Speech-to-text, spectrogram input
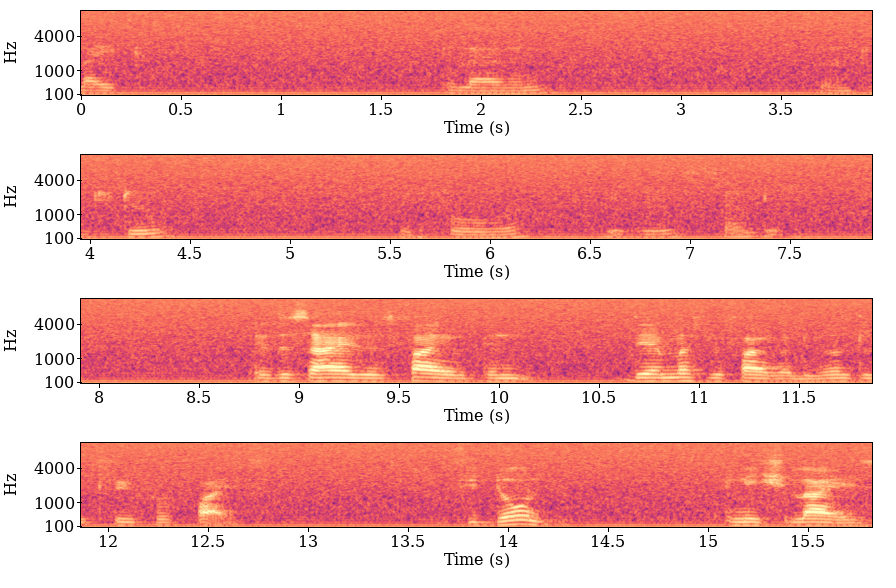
like 11 22 24 this is 70 if the size is 5 then there must be 5 values 1 2 3 4 5 if you don't initialize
